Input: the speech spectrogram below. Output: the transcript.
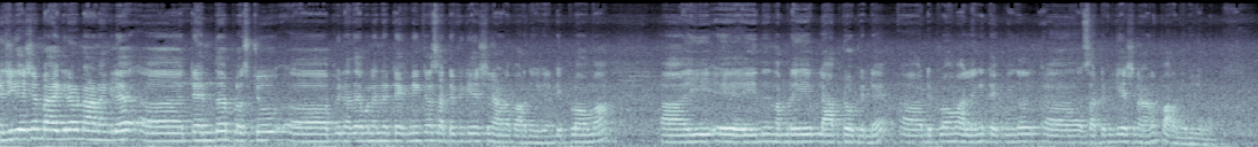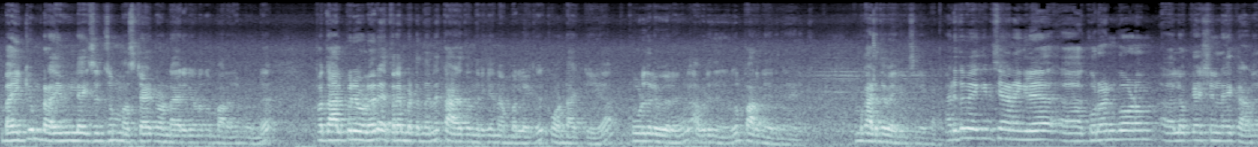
എഡ്യൂക്കേഷൻ ബാക്ക്ഗ്രൗണ്ട് ആണെങ്കിൽ ടെൻത്ത് പ്ലസ് ടു പിന്നെ അതേപോലെ തന്നെ ടെക്നിക്കൽ സർട്ടിഫിക്കേഷൻ ആണ് പറഞ്ഞിരിക്കുന്നത്. ഡിപ്ലോമ ഈ ഇത് നമ്മുടെ ഈ ലാപ്ടോപ്പിന്റെ ഡിപ്ലോമ അല്ലെങ്കിൽ ടെക്നിക്കൽ സർട്ടിഫിക്കേഷൻ സർട്ടിഫിക്കേഷനാണ് പറഞ്ഞിരിക്കുന്നത്. ബൈക്കും ഡ്രൈവിംഗ് ലൈസൻസും മസ്റ്റായിട്ട് ഉണ്ടായിരിക്കണമെന്ന് പറഞ്ഞിട്ടുണ്ട്. അപ്പോൾ താല്പര്യമുള്ളവർ എത്രയും പെട്ടെന്ന് തന്നെ താഴെ തന്നിരിക്കുന്ന നമ്പറിലേക്ക് കോൺടാക്ട് ചെയ്യുക. കൂടുതൽ വിവരങ്ങൾ അവർ നിങ്ങൾക്ക് പറഞ്ഞു തരുന്നതായിരിക്കും നമുക്ക് അടുത്ത വേക്കൻസിയിലേക്കാണ് അടുത്ത വേക്കൻസി ആണെങ്കിൽ കുറൻകോണം ലൊക്കേഷനിലേക്കാണ്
